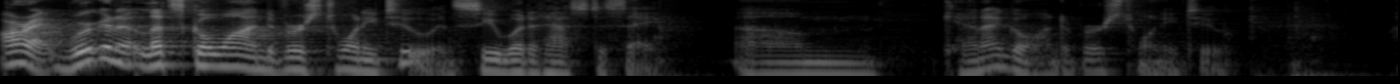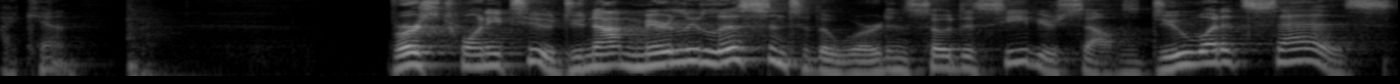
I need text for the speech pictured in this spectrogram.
All right, we're gonna let's go on to verse 22 and see what it has to say. Um, can I go on to verse 22? I can. Verse 22 Do not merely listen to the word and so deceive yourselves. Do what it says.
